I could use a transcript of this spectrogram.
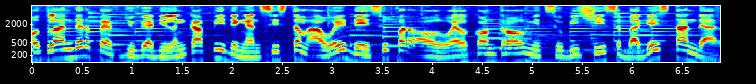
Outlander PHEV juga dilengkapi dengan sistem AWD Super All-Wheel Control Mitsubishi sebagai standar.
